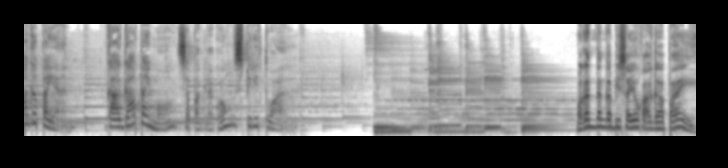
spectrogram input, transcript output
Agapayan, kaagapay mo sa paglagong spiritual. Magandang gabi sa iyo kaagapay.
